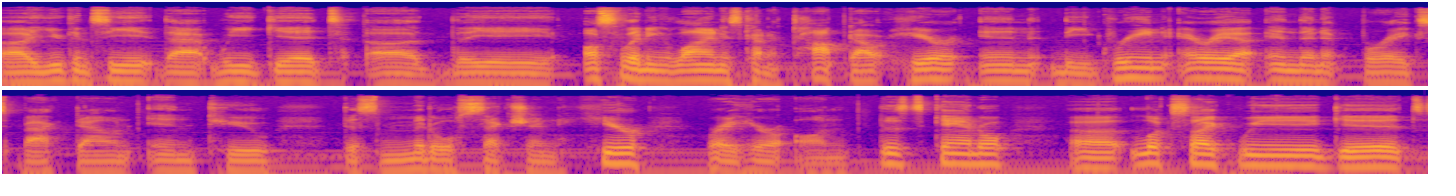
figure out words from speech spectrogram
Uh, you can see that we get uh, the oscillating line is kind of topped out here in the green area, and then it breaks back down into this middle section here, right here on this candle. Uh, looks like we get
